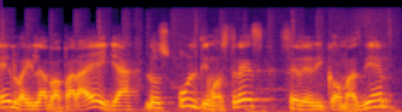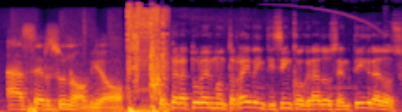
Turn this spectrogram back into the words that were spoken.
él bailaba para ella, los últimos tres se dedicó más bien a ser su novio. Temperatura en Monterrey 25 grados centígrados.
